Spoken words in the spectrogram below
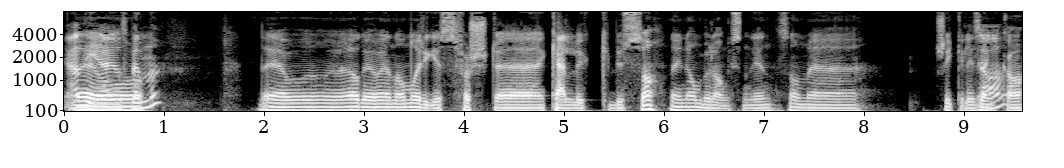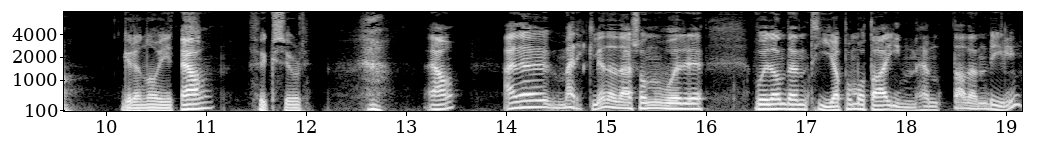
Ja, det, er jo spennende. Det er jo, ja, det er jo en av Norges første Calluc-busser, den ambulansen din, som er Skikkelig senka. Ja. Grønn og hvit. Ja. Fukshjul. Ja. Nei, det er merkelig det der sånn hvor, hvordan den tida på en måte har innhenta den bilen.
